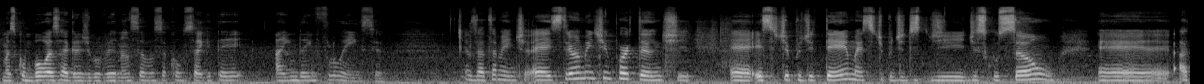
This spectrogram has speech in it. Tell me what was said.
mas com boas regras de governança você consegue ter ainda influência. Exatamente. É extremamente importante é, esse tipo de tema, esse tipo de, de discussão é, a,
